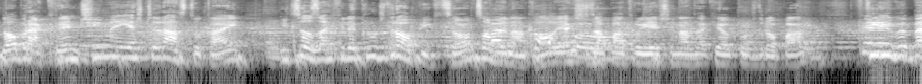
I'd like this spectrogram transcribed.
Dobra, kręcimy jeszcze raz tutaj. I co, za chwilę klucz dropik, co? Co wy na to? Jak się zapatrujecie na takiego klucz dropa? Filip B.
